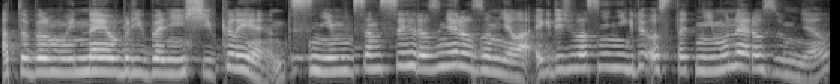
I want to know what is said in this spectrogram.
A to byl můj nejoblíbenější klient. S ním jsem si hrozně rozuměla, i když vlastně nikdo ostatnímu nerozuměl,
